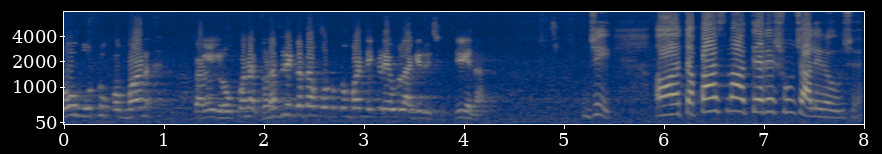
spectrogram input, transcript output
બહુ મોટું કૌભાંડ લોકોને ગણતરી કરતા ખોટું કૌભાંડ નીકળે એવું લાગી રહ્યું છે. જી ના? જી. તપાસમાં અત્યારે શું ચાલી રહ્યું છે?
